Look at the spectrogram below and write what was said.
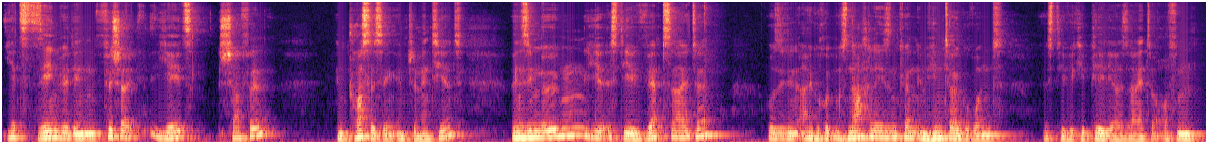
Jetzt sehen wir den Fisher-Yates Shuffle in Processing implementiert. Wenn Sie mögen, hier ist die Webseite, wo Sie den Algorithmus nachlesen können. Im Hintergrund ist die Wikipedia-Seite offen,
